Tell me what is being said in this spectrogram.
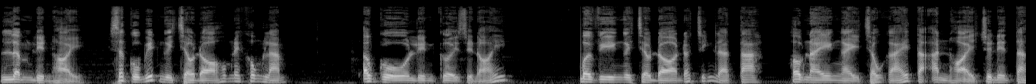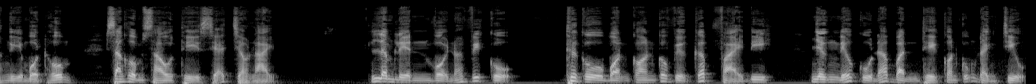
Lâm liền hỏi, sao cụ biết người chèo đò hôm nay không làm? Ông cụ liền cười rồi nói, bởi vì người chèo đò đó chính là ta. Hôm nay ngày cháu gái ta ăn hỏi cho nên ta nghỉ một hôm. Sáng hôm sau thì sẽ chèo lại. Lâm liền vội nói với cụ, thưa cụ bọn con có việc gấp phải đi. Nhưng nếu cụ đã bận thì con cũng đành chịu.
